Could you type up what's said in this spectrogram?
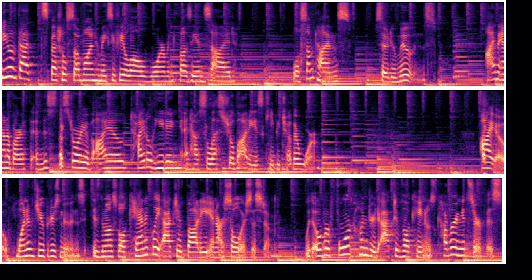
Do you have that special someone who makes you feel all warm and fuzzy inside? Well, sometimes, so do moons. I'm Anna Barth, and this is the story of Io, tidal heating, and how celestial bodies keep each other warm. Io, one of Jupiter's moons, is the most volcanically active body in our solar system. With over 400 active volcanoes covering its surface,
